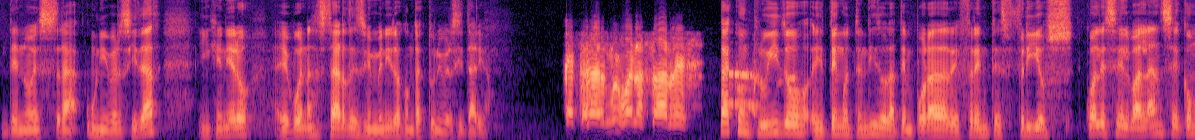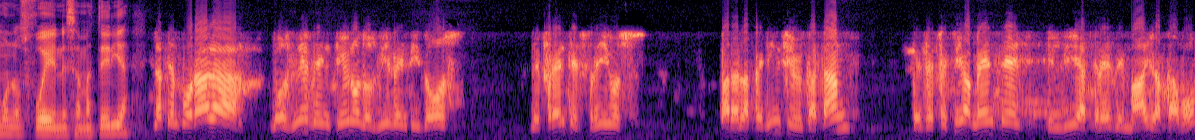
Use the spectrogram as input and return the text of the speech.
de nuestra universidad. Ingeniero, eh, buenas tardes, bienvenido a Contacto Universitario. ¿Qué tal? Muy buenas tardes. Ha concluido, eh, tengo entendido, la temporada de frentes fríos. ¿Cuál es el balance? ¿Cómo nos fue en esa materia? La temporada 2021-2022 de frentes fríos para la península de Yucatán, pues efectivamente el día 3 de mayo acabó,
